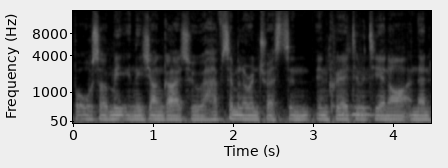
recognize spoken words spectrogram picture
but also meeting these young guys who have similar interests in, in creativity and art, and then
